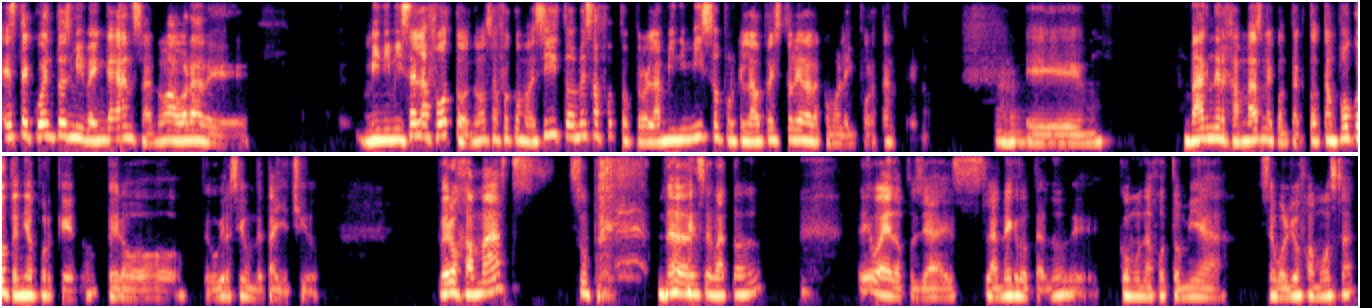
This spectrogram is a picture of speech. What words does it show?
este cuento es mi venganza, ¿no? Ahora de minimizar la foto, ¿no? O sea, fue como sí, tomé esa foto, pero la minimizo porque la otra historia era como la importante, ¿no? Eh, Wagner jamás me contactó, tampoco tenía por qué, ¿no? Pero hubiera sido un detalle chido. Pero jamás supe nada de ese vato, ¿no? Y bueno, pues ya es la anécdota, ¿no? De cómo una foto mía se volvió famosa,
